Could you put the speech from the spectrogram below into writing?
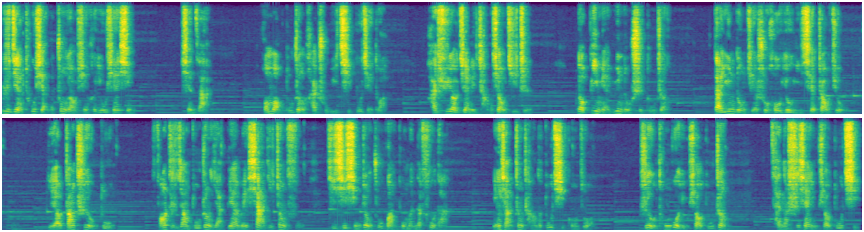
日渐凸显的重要性和优先性。现在。环保督政还处于起步阶段，还需要建立长效机制，要避免运动式督政，待运动结束后又一切照旧，也要张弛有度，防止将督政演变为下级政府及其行政主管部门的负担，影响正常的督企工作。只有通过有效督政，才能实现有效督企，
